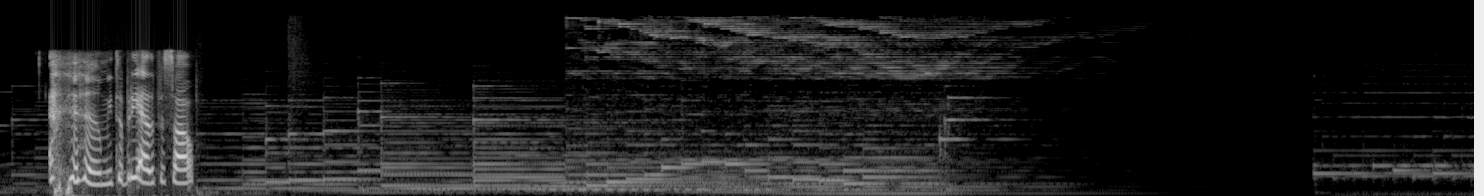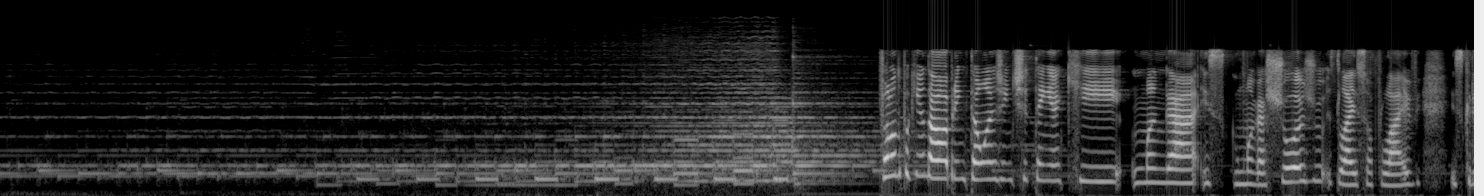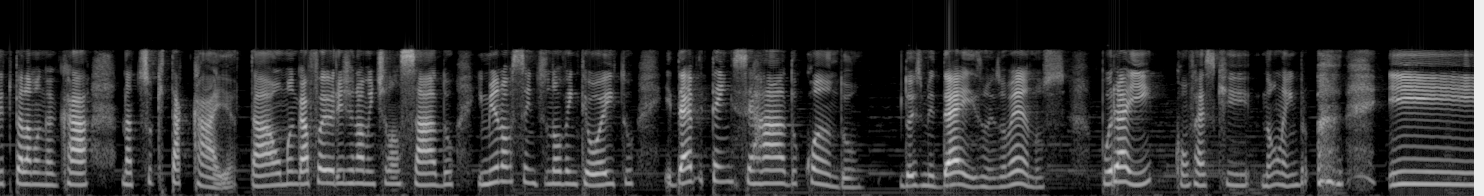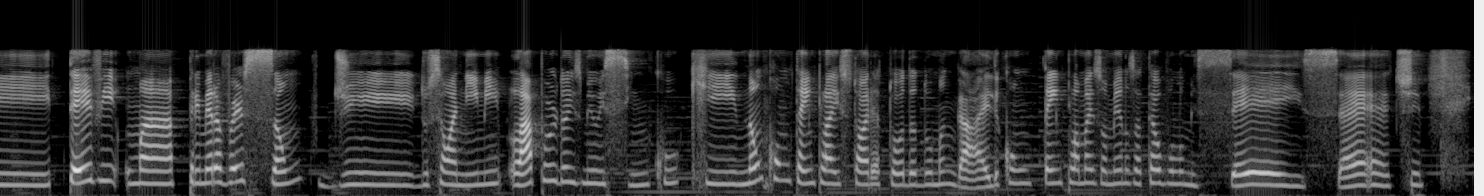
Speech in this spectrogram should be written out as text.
Muito obrigada, pessoal! Da obra, então, a gente tem aqui um mangá, um mangá shoujo, Slice of Life, escrito pela mangaka Natsuki Takaya, tá? O mangá foi originalmente lançado em 1998 e deve ter encerrado quando? 2010, mais ou menos? Por aí, confesso que não lembro. e teve uma primeira versão de, do seu anime lá por 2005 que não contempla a história toda do mangá. Ele contempla mais ou menos até o volume 6, 7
